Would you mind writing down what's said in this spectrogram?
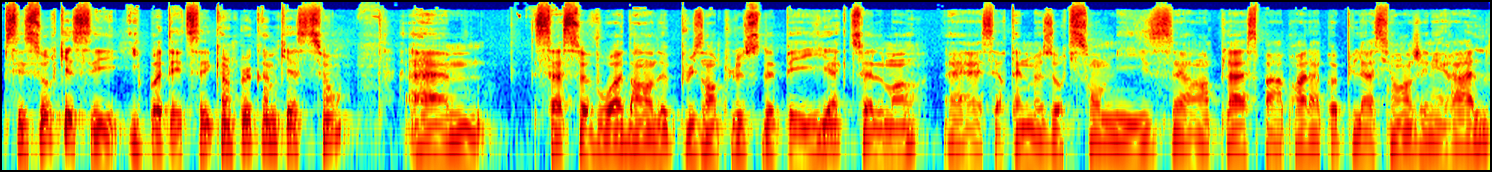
C'est sûr que c'est hypothétique un peu comme question. Euh, ça se voit dans de plus en plus de pays actuellement, euh, certaines mesures qui sont mises en place par rapport à la population en général.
